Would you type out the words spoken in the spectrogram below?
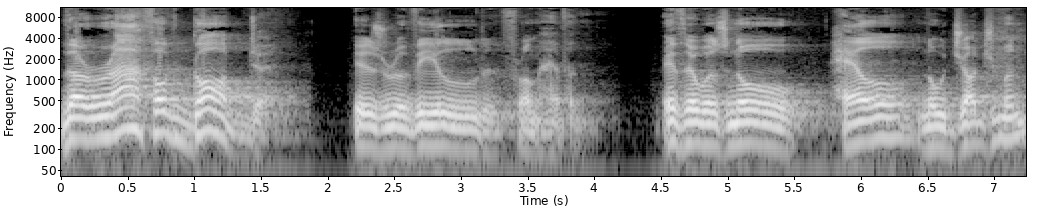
the wrath of God is revealed from heaven. If there was no hell, no judgment,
